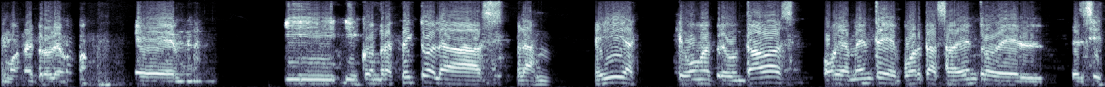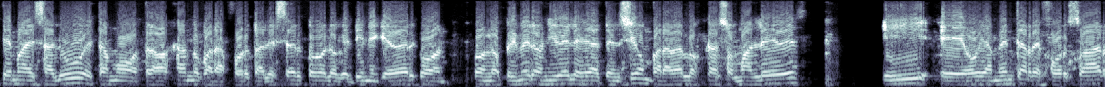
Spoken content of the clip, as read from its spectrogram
no hay problema. Eh, y, con respecto a las, medidas que vos me preguntabas, obviamente puertas adentro del, sistema de salud estamos trabajando para fortalecer todo lo que tiene que ver con, los primeros niveles de atención para ver los casos más leves y eh, obviamente reforzar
